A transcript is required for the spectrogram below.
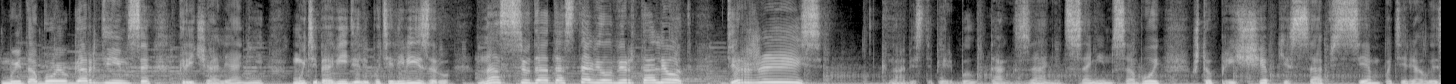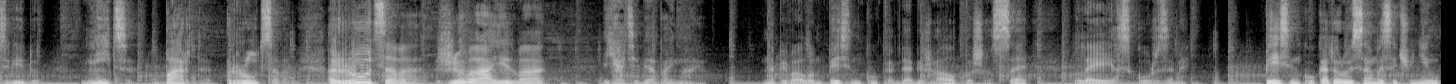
«Мы тобою гордимся!» — кричали они. «Мы тебя видели по телевизору! Нас сюда доставил вертолет! Держись!» Кнабис теперь был так занят самим собой, что прищепки совсем потерял из виду. Ница, Барта, Руцева. Руцева! Жива едва! Я тебя поймаю. Напевал он песенку, когда бежал по шоссе Лея с Курзами. Песенку, которую сам и сочинил,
